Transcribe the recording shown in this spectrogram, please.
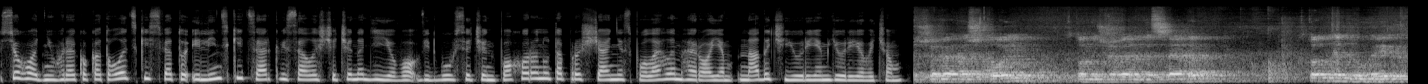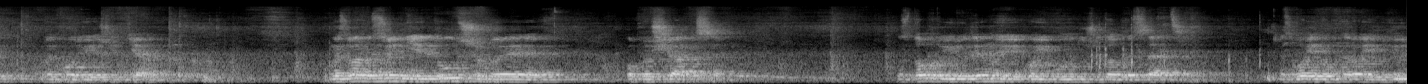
Сьогодні в греко-католицькій свято-Іллінській церкві селища Чинадієво відбувся чин похорону та прощання з полеглим героєм Надич Юрієм Юрійовичем. Живе лиш той, хто не живе для себе, хто для других виборює життя. Ми з вами сьогодні є тут, щоб попрощатися з доброю людиною, якої було дуже добре серце, з воїном героєм Юрієм,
